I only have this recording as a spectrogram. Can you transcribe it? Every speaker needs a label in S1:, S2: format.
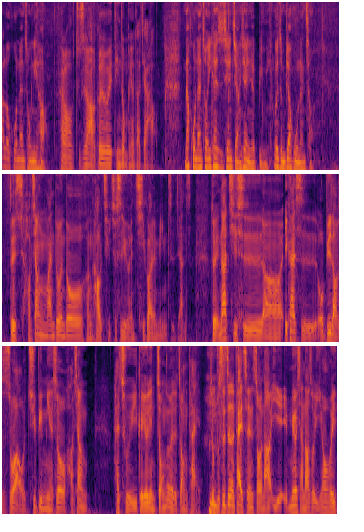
S1: Hello，湖南虫你好。
S2: Hello，主持人好，各位听众朋友大家好。
S1: 那湖南虫一开始先讲一下你的笔名，为什么叫湖南虫？
S2: 对，好像蛮多人都很好奇，就是一个很奇怪的名字这样子。对，那其实呃一开始我必须老实说啊，我取笔名的时候好像还处于一个有点中二的状态，就不是真的太成熟，然后也也没有想到说以后会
